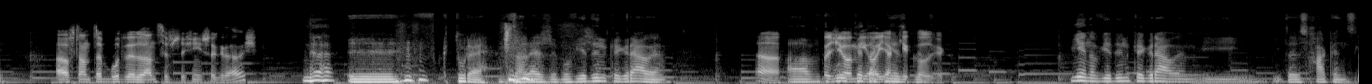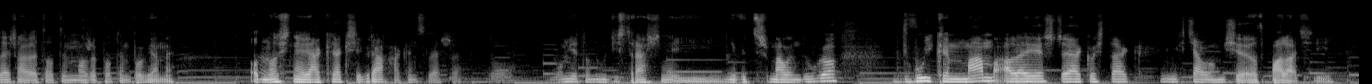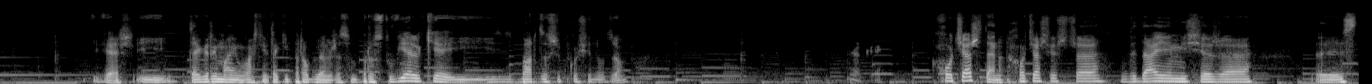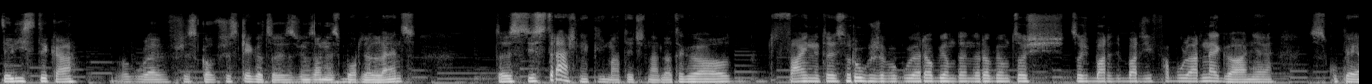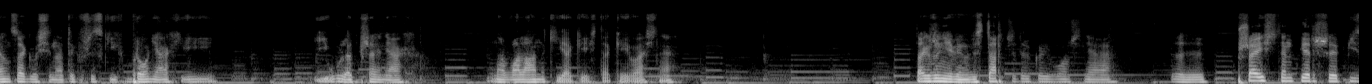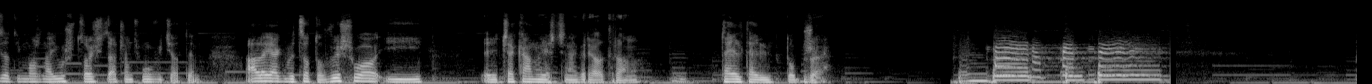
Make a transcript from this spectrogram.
A w tamte Borderlandsy wcześniejsze grałeś? Y, w które? Zależy, bo w jedynkę grałem, A, a w chodziło mi o tak niezbyt. jakiekolwiek. Nie no, w jedynkę grałem i, i to jest hack and slash, ale to o tym może potem powiemy. Odnośnie jak, jak się gra w hack and slashe, bo, bo mnie to nudzi strasznie i nie wytrzymałem długo. Dwójkę mam, ale jeszcze jakoś tak nie chciało mi się odpalać i, i wiesz, i te gry mają właśnie taki problem, że są po prostu wielkie i bardzo szybko się nudzą. Chociaż ten, chociaż jeszcze wydaje mi się, że y, stylistyka w ogóle wszystko, wszystkiego, co jest związane z Borderlands, to jest, jest strasznie klimatyczna, dlatego fajny to jest ruch, że w ogóle robią ten, robią coś, coś bardziej, bardziej fabularnego, a nie skupiającego się na tych wszystkich broniach i, i ulepszeniach, nawalanki jakiejś takiej właśnie. Także nie wiem, wystarczy tylko i wyłącznie y, przejść ten pierwszy epizod i można już coś zacząć mówić o tym. Ale jakby co to wyszło i y, czekamy jeszcze na grę o Tron. Telltale dobrze.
